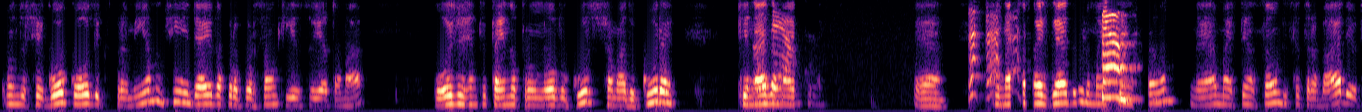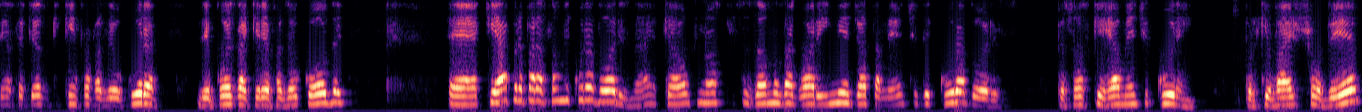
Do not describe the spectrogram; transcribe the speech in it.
quando chegou o Codex para mim, eu não tinha ideia da proporção que isso ia tomar. Hoje a gente está indo para um novo curso chamado Cura, que nada mais, é, que nada mais é do que uma extensão, né, uma extensão desse trabalho. Eu tenho certeza que quem for fazer o Cura depois vai querer fazer o Codex é, que é a preparação de curadores, né? Que é o que nós precisamos agora imediatamente de curadores, pessoas que realmente curem, porque vai chover,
